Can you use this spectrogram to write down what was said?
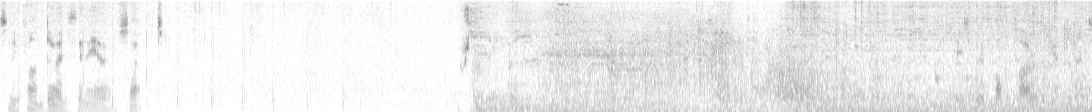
So you can't do anything here except push the lever. Needs to be a bonfire at the end of this.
